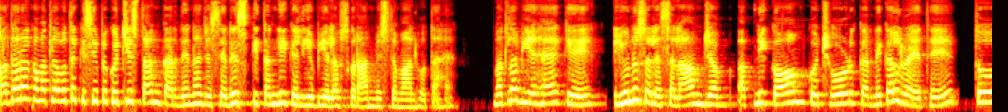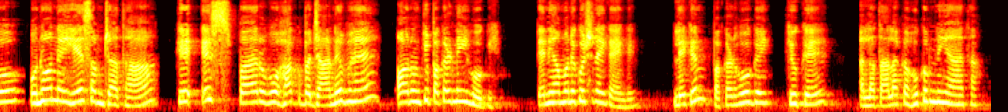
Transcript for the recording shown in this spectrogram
कदरा का मतलब होता है किसी पे कोई चीज़ तंग कर देना, जिससे रिस्क की तंगी के लिए भी ये लफ्ज कुरान में इस्तेमाल होता है। मतलब यह है कि यूनुस सलाम जब अपनी कौम को छोड़कर निकल रहे थे तो उन्होंने ये समझा था कि इस पर वो हक बजानिब हैं और उनकी पकड़ नहीं होगी। यानी हम उन्हें कुछ नहीं कहेंगे। लेकिन पकड़ हो गई, क्योंकि अल्लाह ताला का हुक्म नहीं आया था।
